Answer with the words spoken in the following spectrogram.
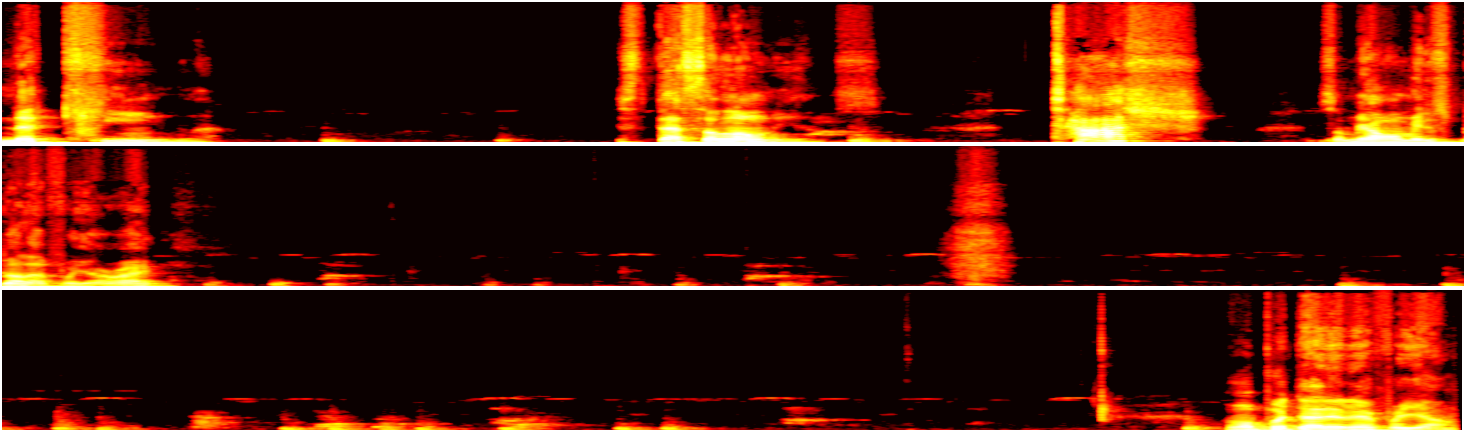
Nakim. It's Thessalonians. Tash. Some of y'all want me to spell that for you, all right? Gonna put that in there for y'all.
